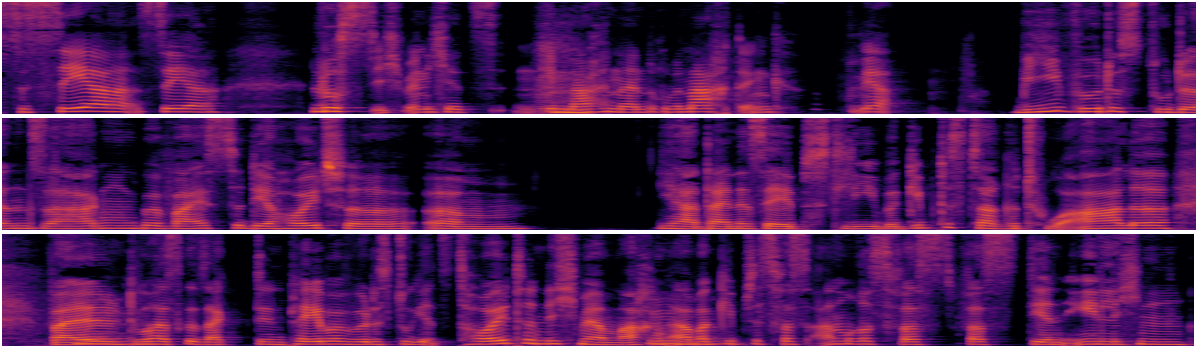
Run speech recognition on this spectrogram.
es ist sehr, sehr lustig, wenn ich jetzt im Nachhinein drüber nachdenke. Ja. Wie würdest du denn sagen, beweist du dir heute ähm, ja deine Selbstliebe? Gibt es da Rituale? Weil mhm. du hast gesagt, den Playboy würdest du jetzt heute nicht mehr machen, mhm. aber gibt es was anderes, was, was dir einen ähnlichen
